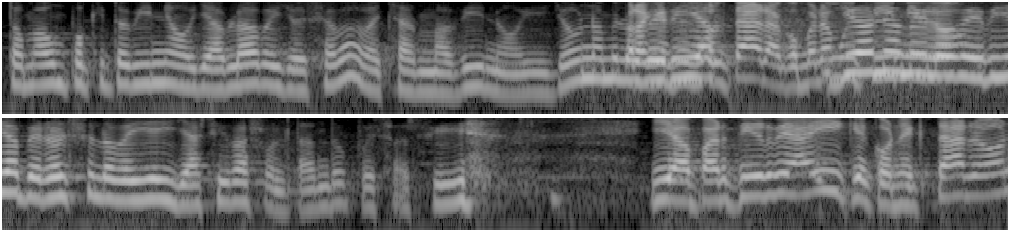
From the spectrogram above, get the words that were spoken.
tomaba un poquito de vino y hablaba y yo decía, va a echar más vino, y yo no me lo Para que se bebía. soltara, como era muy yo no me lo bebía, pero él se lo veía y ya se iba soltando, pues así. Y a partir de ahí que conectaron,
